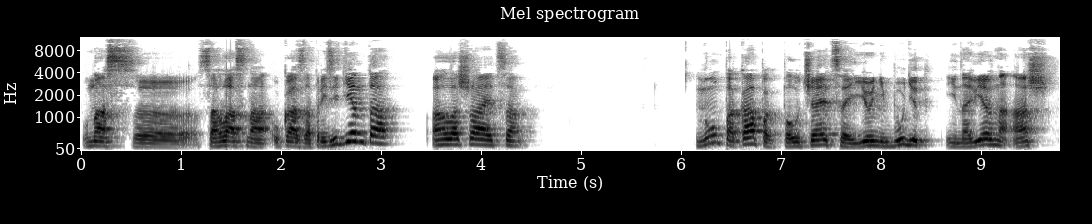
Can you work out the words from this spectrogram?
у нас, э, согласно указа президента, оглашается. Ну, пока, получается, ее не будет. И, наверное, аж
